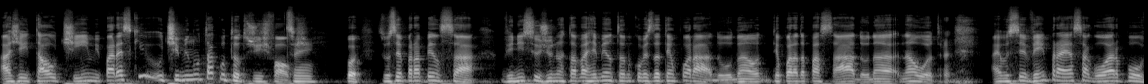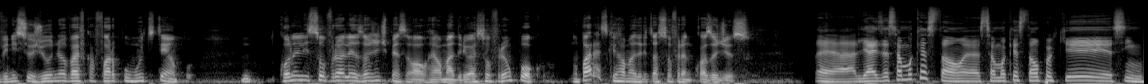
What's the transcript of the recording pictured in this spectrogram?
ajeitar o time, parece que o time não tá com tantos desfalques. Sim. Pô, se você parar pensar, Vinícius Júnior estava arrebentando no começo da temporada, ou na temporada passada, ou na, na outra. Aí você vem para essa agora, pô, Vinícius Júnior vai ficar fora por muito tempo. Quando ele sofreu a lesão, a gente pensa, ó, o Real Madrid vai sofrer um pouco. Não parece que o Real Madrid está sofrendo por causa disso. É, aliás, essa é uma questão. Essa é uma questão porque, assim,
